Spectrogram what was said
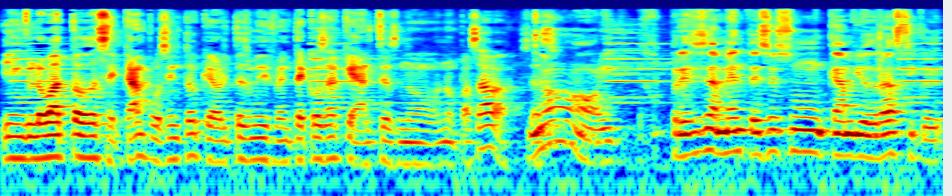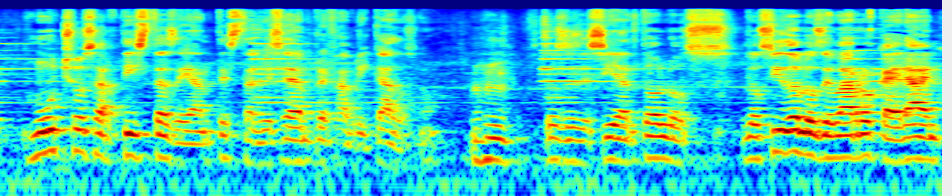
y engloba todo ese campo. Siento que ahorita es muy diferente, cosa que antes no, no pasaba. No, y precisamente eso es un cambio drástico. Muchos artistas de antes tal vez eran prefabricados, ¿no? Entonces decían, todos los, los ídolos de barro caerán.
